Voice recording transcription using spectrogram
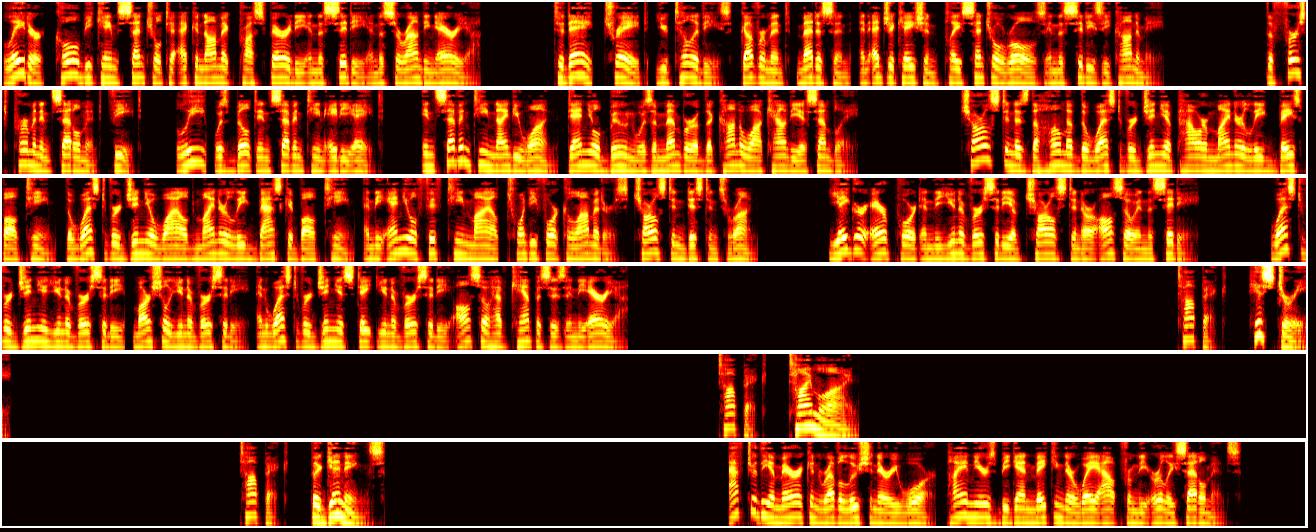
Later, coal became central to economic prosperity in the city and the surrounding area. Today, trade, utilities, government, medicine, and education play central roles in the city's economy. The first permanent settlement, Feet. Lee, was built in 1788. In 1791, Daniel Boone was a member of the Kanawha County Assembly. Charleston is the home of the West Virginia Power minor league baseball team, the West Virginia Wild minor league basketball team, and the annual 15-mile (24 kilometers) Charleston distance run. Yeager Airport and the University of Charleston are also in the city. West Virginia University, Marshall University, and West Virginia State University also have campuses in the area. History. Timeline. Beginnings. After the American Revolutionary War, pioneers began making their way out from the early settlements.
